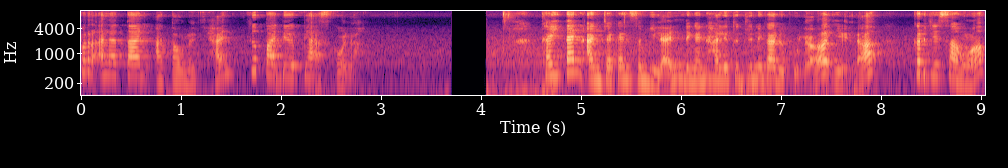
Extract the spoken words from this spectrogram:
peralatan atau latihan kepada pihak sekolah. Kaitan anjakan sembilan dengan hala tuju negara pula ialah kerjasama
